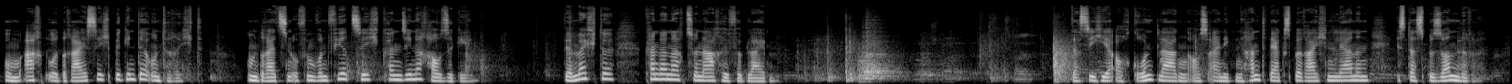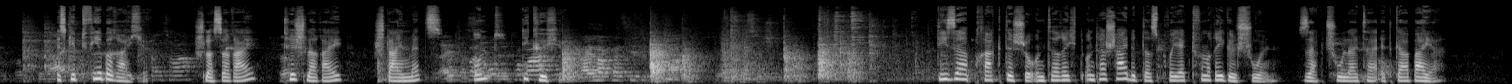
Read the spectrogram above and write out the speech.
Um 8.30 Uhr beginnt der Unterricht. Um 13.45 Uhr können sie nach Hause gehen. Wer möchte, kann danach zur Nachhilfe bleiben. Dass sie hier auch Grundlagen aus einigen Handwerksbereichen lernen, ist das Besondere. Es gibt vier Bereiche: Schlosserei, Tischlerei, Steinmetz und die Küche. Dieser praktische Unterricht unterscheidet das Projekt von Regelschulen, sagt Schulleiter Edgar Bayer.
